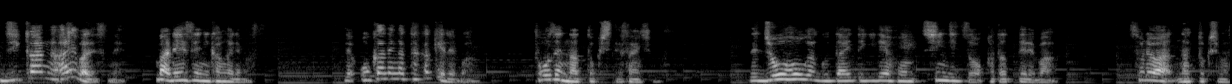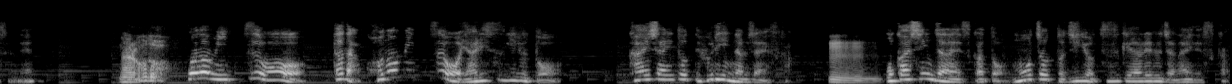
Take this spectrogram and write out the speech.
時間があればですね、まあ冷静に考えれます。で、お金が高ければ、当然納得してサインします。で、情報が具体的で本真実を語ってれば、それは納得しますよね。なるほど。この3つを、ただ、この3つをやりすぎると、会社にとって不利になるじゃないですか。うんうん。おかしいんじゃないですかと。もうちょっと事業続けられるじゃないですか。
